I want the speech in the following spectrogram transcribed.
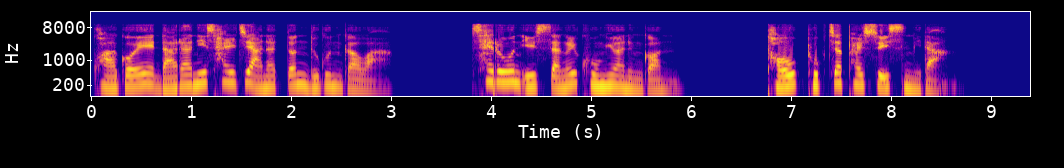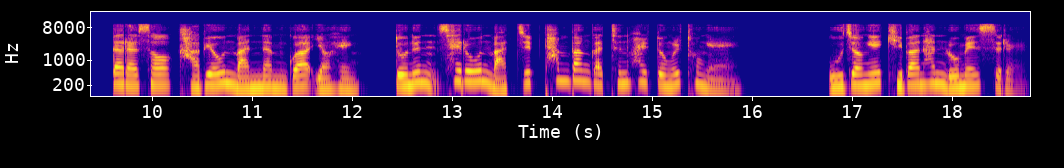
과거에 나란히 살지 않았던 누군가와 새로운 일상을 공유하는 건 더욱 복잡할 수 있습니다. 따라서 가벼운 만남과 여행 또는 새로운 맛집 탐방 같은 활동을 통해 우정에 기반한 로맨스를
